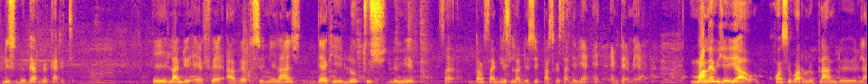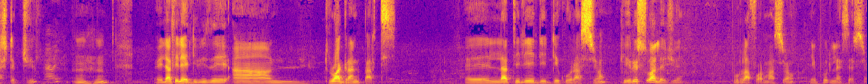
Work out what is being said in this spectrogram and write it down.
plus le beurre de karité. Hmm. Et l'enduit est fait avec ce mélange. Dès que l'eau touche le mur, donc ça glisse là-dessus parce que ça devient imperméable. Mm. Moi-même, j'ai eu à concevoir le plan de l'architecture. Ah oui? Mhm. L'atelier est divisé en trois grandes parties. L'atelier de décoration qui reçoit les jeunes pour la formation et pour l'insertion.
